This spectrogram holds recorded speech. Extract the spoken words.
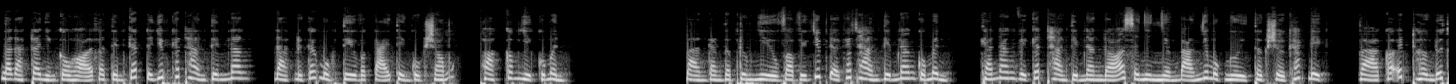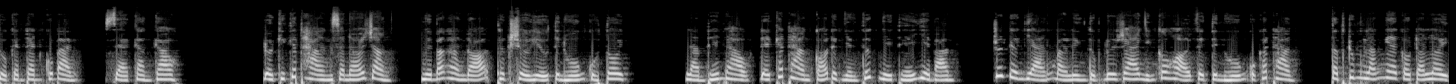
là đặt ra những câu hỏi và tìm cách để giúp khách hàng tiềm năng đạt được các mục tiêu và cải thiện cuộc sống hoặc công việc của mình. Bạn càng tập trung nhiều vào việc giúp đỡ khách hàng tiềm năng của mình, khả năng việc khách hàng tiềm năng đó sẽ nhìn nhận bạn như một người thật sự khác biệt và có ích hơn đối thủ cạnh tranh của bạn sẽ càng cao. Đôi khi khách hàng sẽ nói rằng người bán hàng đó thực sự hiểu tình huống của tôi. Làm thế nào để khách hàng có được nhận thức như thế về bạn? Rất đơn giản, bạn liên tục đưa ra những câu hỏi về tình huống của khách hàng, tập trung lắng nghe câu trả lời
